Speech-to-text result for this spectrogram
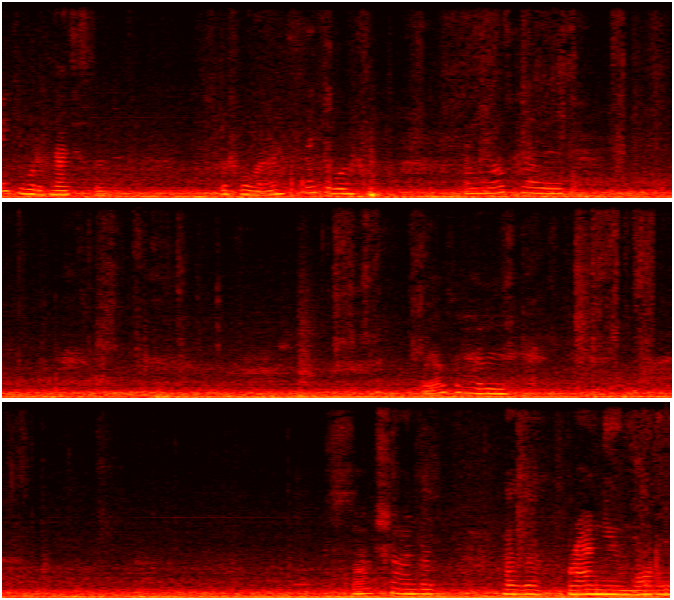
think you would have noticed them before. Eh? I think you would. And also have is we also have is sunshine that has a brand new model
